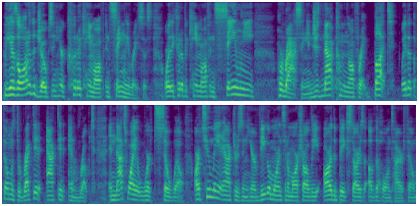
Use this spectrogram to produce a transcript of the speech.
Because a lot of the jokes in here could have came off insanely racist or they could have came off insanely harassing and just not coming off right. But way that the film was directed, acted, and wrote. And that's why it worked so well. Our two main actors in here, Viggo Mortensen and Mahershala Ali, are the big stars of the whole entire film.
